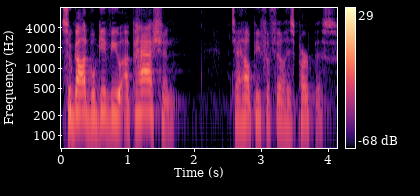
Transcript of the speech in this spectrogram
So God will give you a passion to help you fulfill his purpose.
